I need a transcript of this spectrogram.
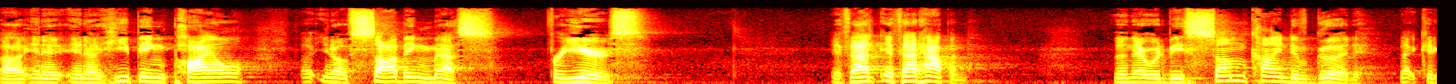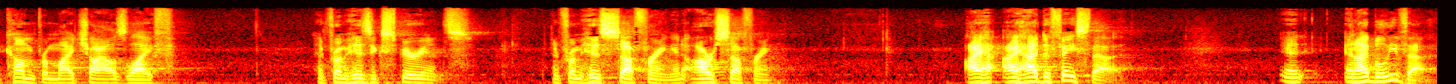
uh, in, a, in a heaping pile, uh, you know, of sobbing mess for years. If that, if that happened, then there would be some kind of good that could come from my child's life and from his experience and from his suffering and our suffering. I, I had to face that. And, and I believe that.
